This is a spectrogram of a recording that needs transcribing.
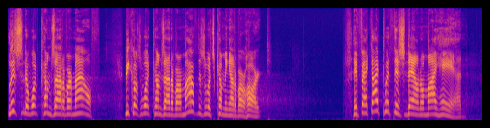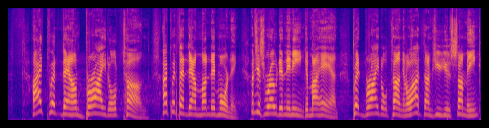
Listen to what comes out of our mouth. Because what comes out of our mouth is what's coming out of our heart. In fact, I put this down on my hand I put down bridle tongue. I put that down Monday morning. I just wrote it in ink in my hand. Put bridle tongue. And a lot of times you use some ink,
